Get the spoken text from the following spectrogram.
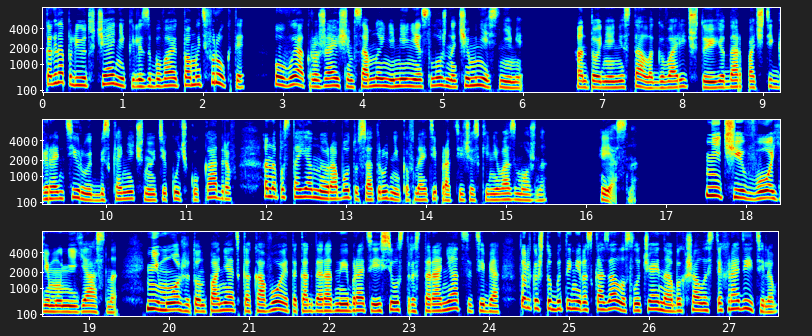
когда плюют в чайник или забывают помыть фрукты. Увы, окружающим со мной не менее сложно, чем мне с ними. Антония не стала говорить, что ее дар почти гарантирует бесконечную текучку кадров, а на постоянную работу сотрудников найти практически невозможно. Ясно. Ничего ему не ясно. Не может он понять, каково это, когда родные братья и сестры сторонятся тебя, только чтобы ты не рассказала случайно об их шалостях родителям.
